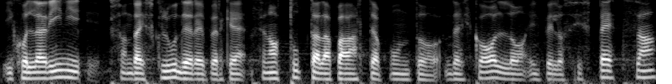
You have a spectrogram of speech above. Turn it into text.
i collarini sono da escludere perché sennò tutta la parte appunto del collo, il pelo si spezza,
